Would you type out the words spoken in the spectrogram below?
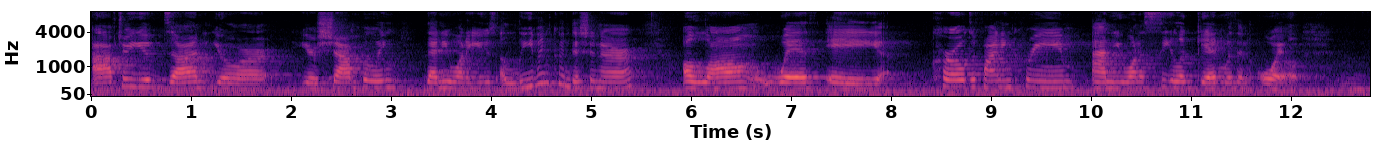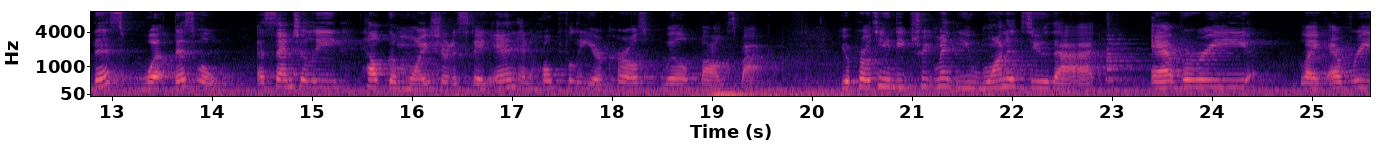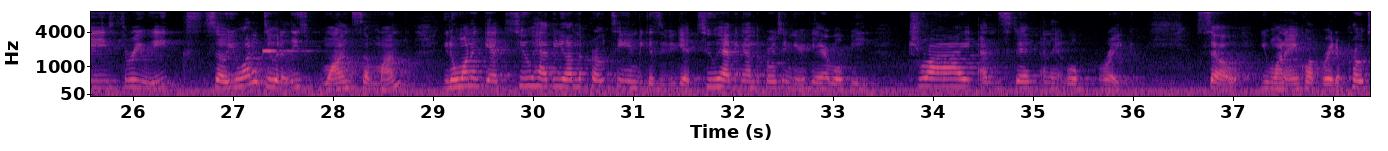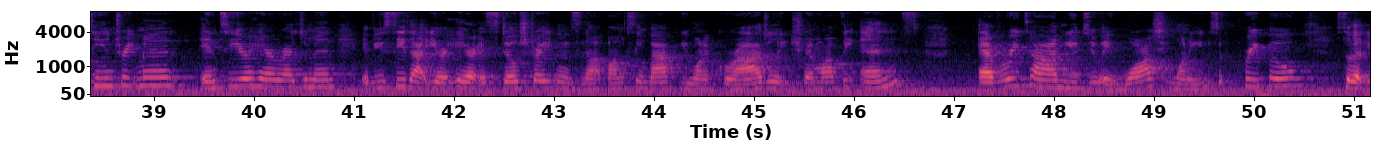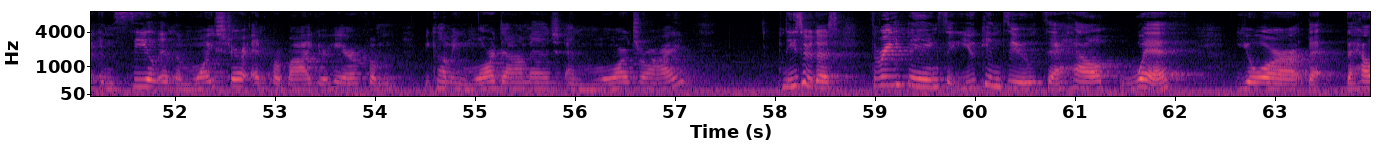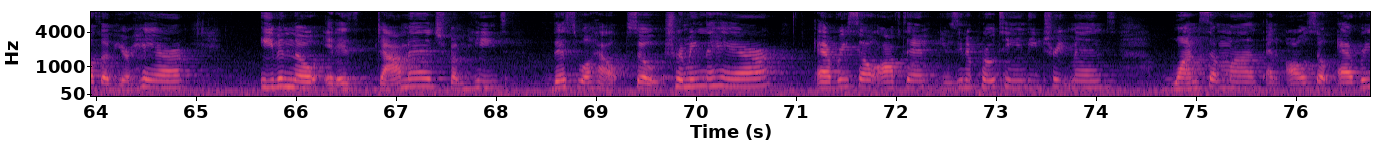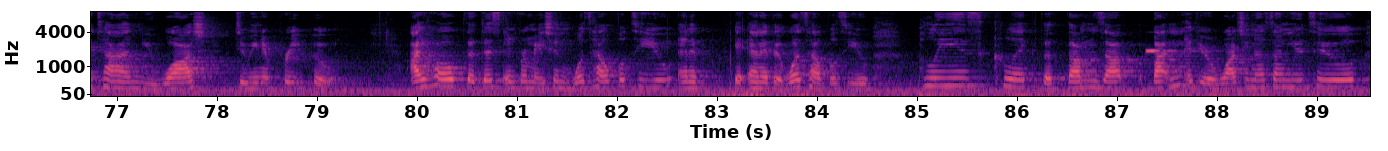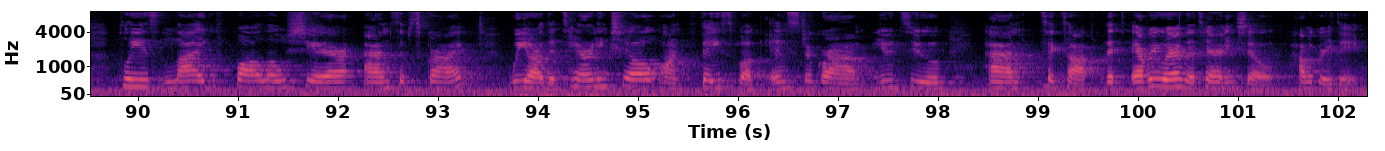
After you've done your your shampooing, then you want to use a leave-in conditioner along with a curl defining cream and you want to seal again with an oil. This what this will essentially help the moisture to stay in and hopefully your curls will bounce back. Your protein deep treatment, you want to do that every like every 3 weeks. So you want to do it at least once a month. You don't want to get too heavy on the protein because if you get too heavy on the protein, your hair will be dry and stiff and it will break. So you want to incorporate a protein treatment into your hair regimen. If you see that your hair is still straight and it's not bouncing back, you want to gradually trim off the ends. Every time you do a wash, you want to use a pre-poo so that you can seal in the moisture and provide your hair from becoming more damaged and more dry. These are just three things that you can do to help with your the, the health of your hair even though it is damaged from heat, this will help. So trimming the hair every so often, using a protein deep treatment once a month, and also every time you wash, doing a pre-poo. I hope that this information was helpful to you, and if and if it was helpful to you, please click the thumbs up button if you're watching us on YouTube. Please like, follow, share, and subscribe. We are the Terrinique Show on Facebook, Instagram, YouTube, and TikTok. That everywhere the Terrinique Show. Have a great day.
